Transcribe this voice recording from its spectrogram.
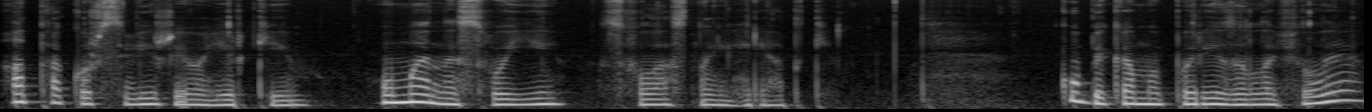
а також свіжі огірки. У мене свої з власної грядки. Кубиками порізала філе,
